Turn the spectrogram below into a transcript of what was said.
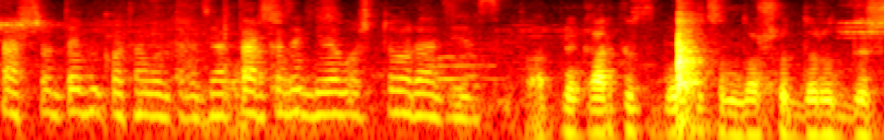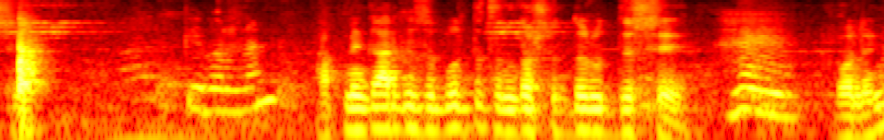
তার সাথে আমি কথা বলতে রাজি আর তার কাছে বিয়ে বসতেও রাজি আছে। আপনি কার কিছু বলতেছেন দর্শকদের উদ্দেশ্যে? কি বললেন? আপনি কার কিছু বলতেছেন দর্শকদের উদ্দেশ্যে? হ্যাঁ। বলেন।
